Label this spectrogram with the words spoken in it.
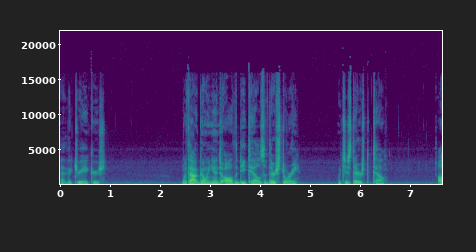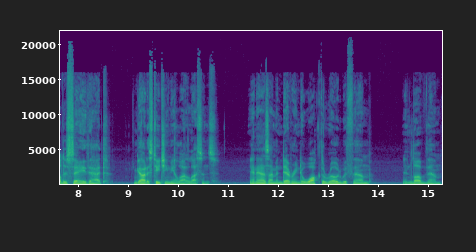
at Victory Acres. Without going into all the details of their story, which is theirs to tell. I'll just say that God is teaching me a lot of lessons. And as I'm endeavoring to walk the road with them and love them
